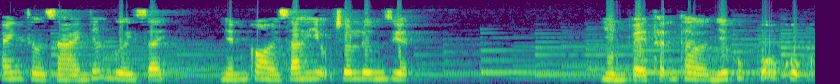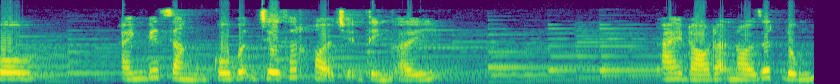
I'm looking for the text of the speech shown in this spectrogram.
Anh thở dài nhấc người dậy, nhấn còi ra hiệu cho Lương Duyệt. Nhìn vẻ thẫn thờ như khúc gỗ của cô, anh biết rằng cô vẫn chưa thoát khỏi chuyện tình ấy. Ai đó đã nói rất đúng,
